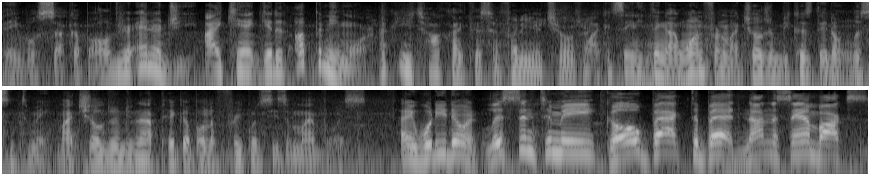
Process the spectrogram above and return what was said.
They will suck up all of your energy. I can't get it up anymore. How can you talk like this in front of your children? Well, I can say anything I want in front of my children because they don't listen to me. My children do not pick up on the frequencies of my voice. Hey, what are you doing? Listen to me. Go back to bed, not in the sandbox.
